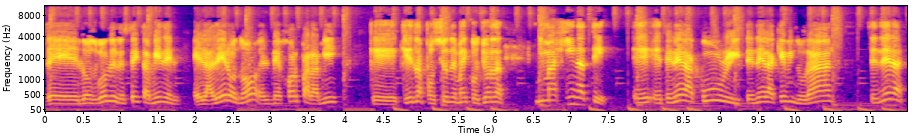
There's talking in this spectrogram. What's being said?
de los Golden State, también el, el alero, ¿no? El mejor para mí, que, que es la posición de Michael Jordan. Imagínate eh, eh, tener a Curry, tener a Kevin Durant, tener a,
